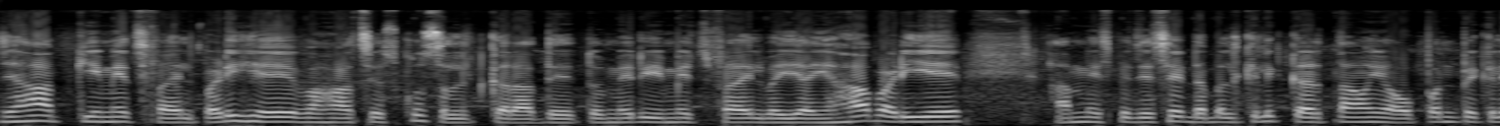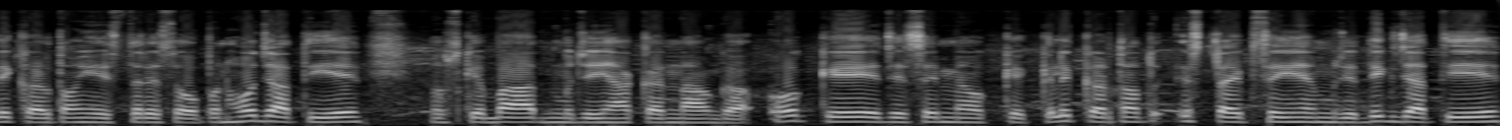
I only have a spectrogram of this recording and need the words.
जहाँ आपकी इमेज फ़ाइल पड़ी है, वहाँ से उसको सेलेक्ट करा दे। तो मेरी इमेज फ़ाइल भैया यहाँ पड़ी है। हम इस पर जैसे डबल क्लिक करता हूँ या ओपन पे क्लिक करता हूँ, या इस तरह से ओपन हो जाती है। उसके बाद मुझे यहाँ करना होगा ओके जैसे मैं ओके क्लिक करता हूँ तो इस टाइप से ही मुझे दिख जाती है।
